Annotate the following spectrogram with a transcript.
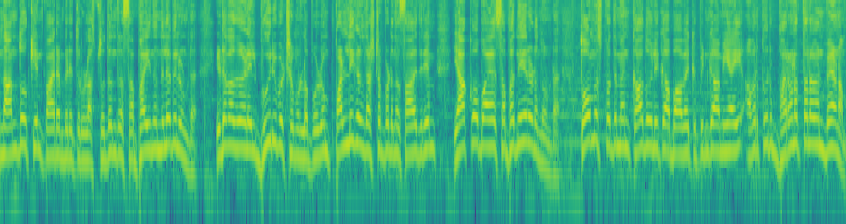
എന്ന അന്തോക്യൻ പാരമ്പര്യത്തിലുള്ള സ്വതന്ത്ര സഭ ഇന്ന് നിലവിലുണ്ട്. ഇടവകകളിൽ ഭൂരിപക്ഷമുള്ളപ്പോഴും പള്ളികൾ നഷ്ടപ്പെടുന്ന സാഹചര്യം യാക്കോബായ സഭ നേരിടുന്നുണ്ട്. തോമസ് പ്രഥമൻ കാതോലിക്ക ബാവയ്ക്ക് പിൻഗാമിയായി അവർക്കൊരു ഭരണത്തലവൻ വേണം.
